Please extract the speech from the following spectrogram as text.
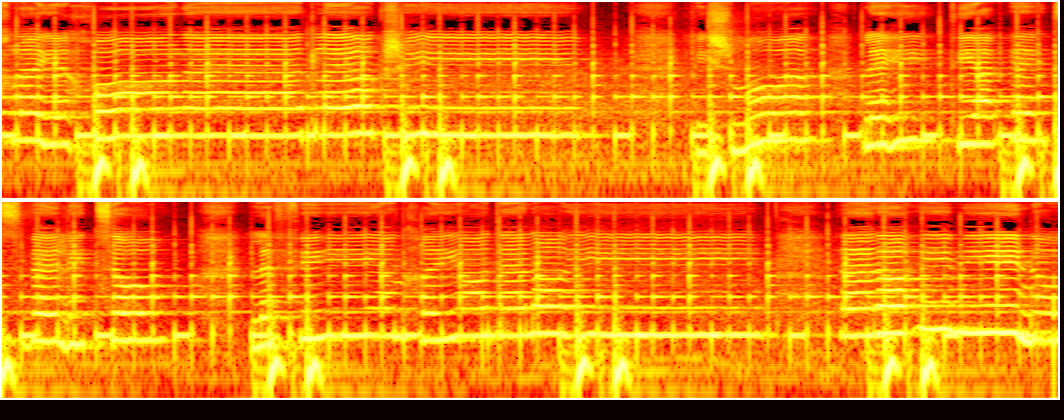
להיפתח ליכולת להקשיב לשמוע, להתייעץ וליצור לפי הנחיות אלוהים. אלוהים הינו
